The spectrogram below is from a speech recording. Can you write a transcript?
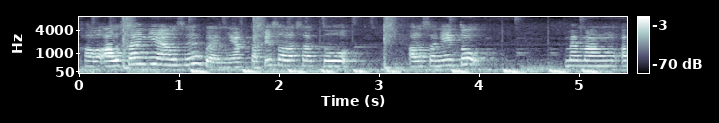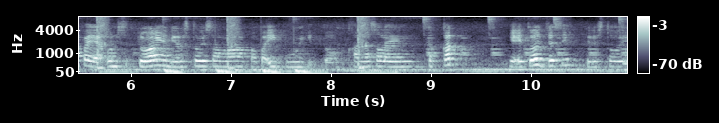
kalau alasannya alasannya banyak tapi salah satu alasannya itu memang apa ya unsur doang yang direstui sama bapak ibu gitu karena selain dekat ya itu aja sih direstui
